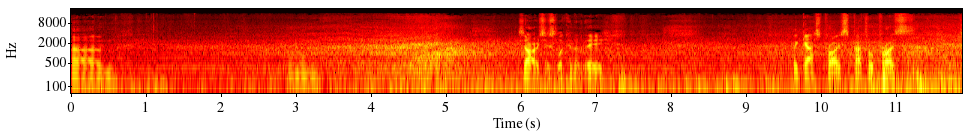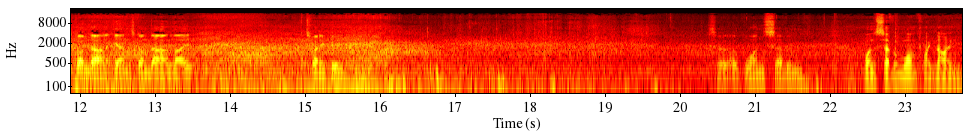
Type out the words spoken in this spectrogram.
Um, sorry, just looking at the the gas price, petrol price. It's gone down again. It's gone down like 20p. So at one seven, one seven one point nine.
